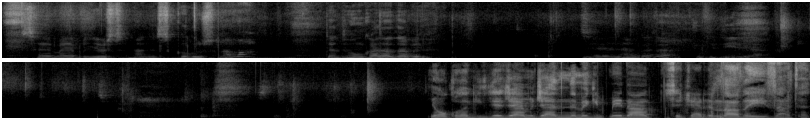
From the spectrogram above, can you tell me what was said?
sevmeyebilirsin hani sıkılırsın ama dediğin kadar da bir cehennem kadar kötü değil ya. Ya okula gideceğimi cehenneme gitmeyi daha seçerdim daha da iyi zaten.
